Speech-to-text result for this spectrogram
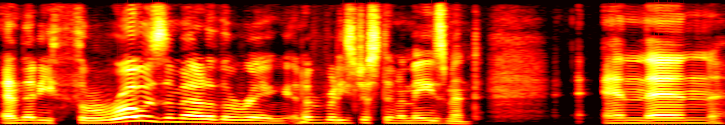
And then he throws him out of the ring, and everybody's just in amazement. And then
